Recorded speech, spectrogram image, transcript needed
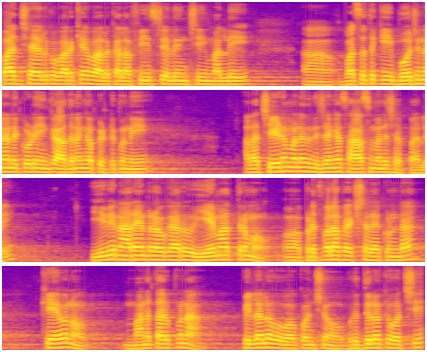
ఉపాధ్యాయులకు వరకే వాళ్ళకి అలా ఫీజు చెల్లించి మళ్ళీ వసతికి భోజనానికి కూడా ఇంకా అదనంగా పెట్టుకుని అలా చేయడం అనేది నిజంగా సాహసమనే చెప్పాలి. ఈవి నారాయణరావు గారు ఏమాత్రము ప్రతిఫలాపేక్ష లేకుండా కేవలం మన తరపున పిల్లలు కొంచెం వృద్ధిలోకి వచ్చి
